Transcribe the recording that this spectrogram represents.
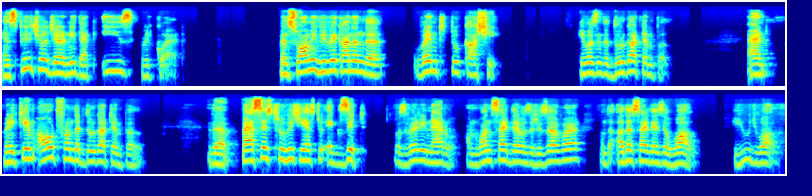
and spiritual journey that is required when swami vivekananda went to kashi he was in the durga temple and when he came out from the durga temple the passage through which he has to exit was very narrow. On one side, there was a reservoir. On the other side, there's a wall, a huge wall.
